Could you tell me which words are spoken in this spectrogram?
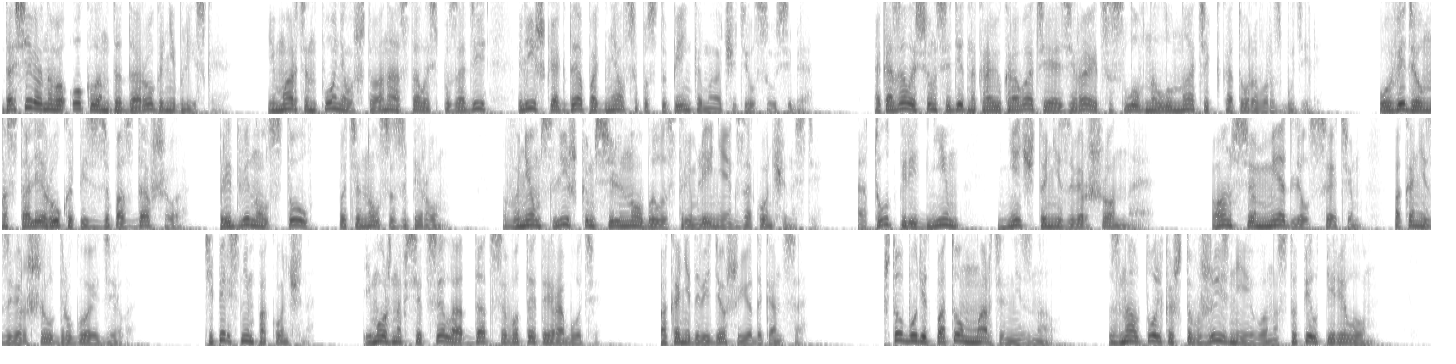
До северного Окленда дорога не близкая, и Мартин понял, что она осталась позади, лишь когда поднялся по ступенькам и очутился у себя. Оказалось, он сидит на краю кровати и озирается, словно лунатик, которого разбудили. Увидел на столе рукопись запоздавшего, придвинул стул, потянулся за пером. В нем слишком сильно было стремление к законченности. А тут перед ним нечто незавершенное. Он все медлил с этим, пока не завершил другое дело. Теперь с ним покончено, и можно всецело отдаться вот этой работе, пока не доведешь ее до конца. Что будет потом, Мартин не знал. Знал только, что в жизни его наступил перелом.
